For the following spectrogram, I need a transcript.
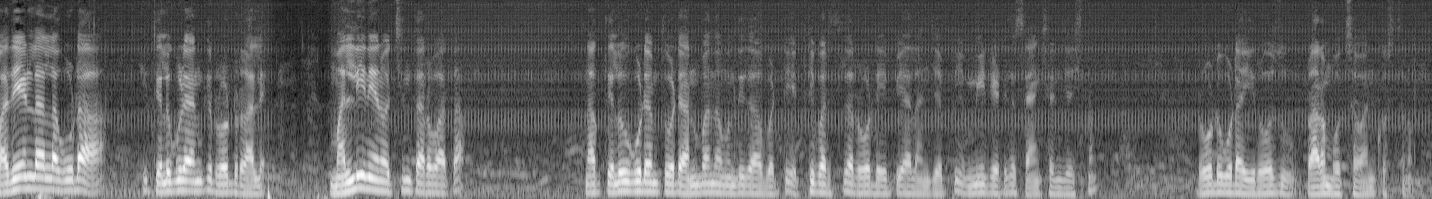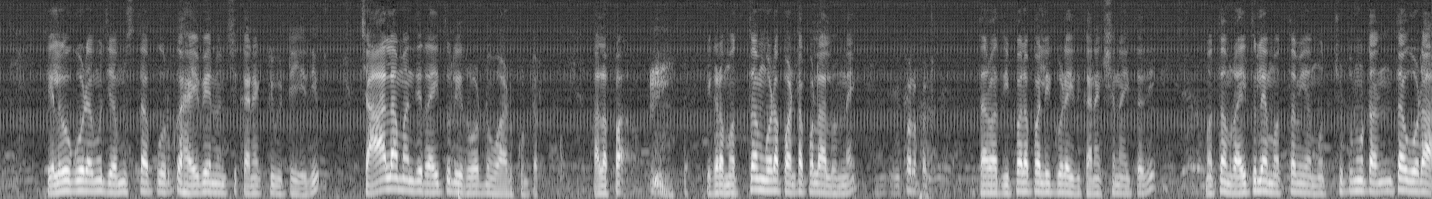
పదేళ్ళలో కూడా ఈ తెలుగుగూడెంకి రోడ్డు రాలే. మళ్ళీ నేను వచ్చిన తర్వాత నాకు తెలుగుగూడెంతో అనుబంధం ఉంది కాబట్టి ఎట్టి పరిస్థితుల్లో రోడ్డు వేపియాలని చెప్పి ఇమ్మీడియట్గా శాంక్షన్ చేసినాం. రోడ్డు కూడా ఈరోజు ప్రారంభోత్సవానికి వస్తున్నాం. తెలుగుగూడెము జమ్స్తాపూర్కు హైవే నుంచి కనెక్టివిటీ ఇది. చాలామంది రైతులు ఈ రోడ్డును వాడుకుంటారు. వాళ్ళ ప ఇక్కడ మొత్తం కూడా పంట పొలాలు ఉన్నాయి. ఇప్పలపల్లి. తర్వాత ఇప్పలపల్లికి కూడా ఇది కనెక్షన్ అవుతుంది. మొత్తం రైతులే మొత్తం ఇక చుట్టుముట్టు అంతా కూడా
